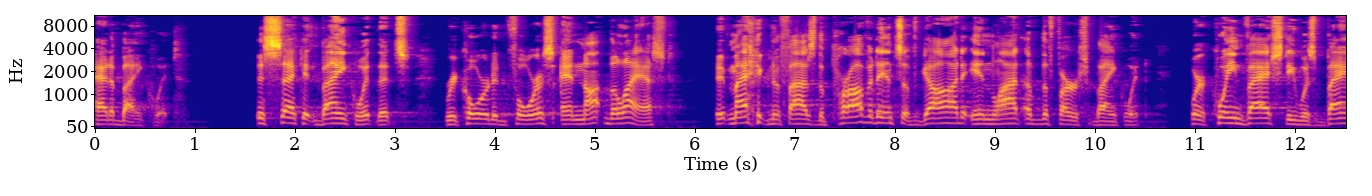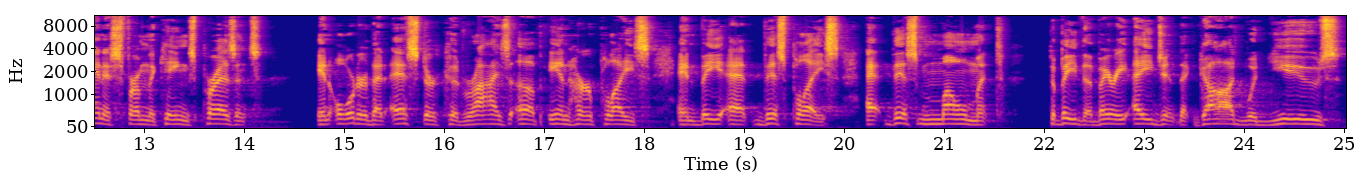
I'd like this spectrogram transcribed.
at a banquet. This second banquet that's recorded for us, and not the last, it magnifies the providence of God in light of the first banquet, where Queen Vashti was banished from the king's presence in order that Esther could rise up in her place and be at this place, at this moment, to be the very agent that God would use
